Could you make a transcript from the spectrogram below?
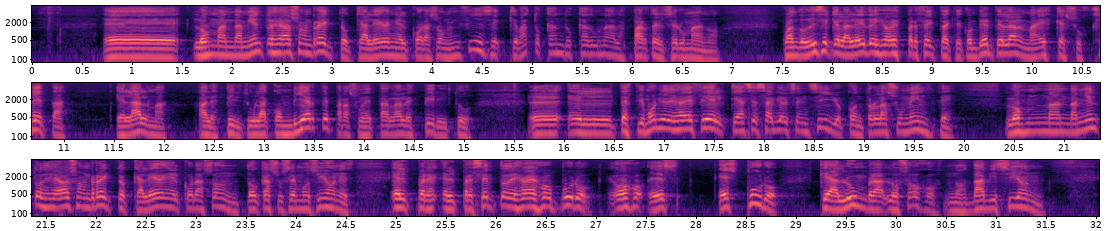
Eh, los mandamientos de Jehová son rectos, que alegran el corazón. Y fíjense que va tocando cada una de las partes del ser humano. Cuando dice que la ley de Jehová es perfecta, que convierte el alma, es que sujeta el alma al espíritu, la convierte para sujetarla al espíritu. Eh, el testimonio de Jehová es fiel, que hace sabio el sencillo, controla su mente. Los mandamientos de Jehová son rectos, que alegran el corazón, toca sus emociones. El, precepto de Jehová es puro, ojo, es, es puro, que alumbra los ojos, nos da visión.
